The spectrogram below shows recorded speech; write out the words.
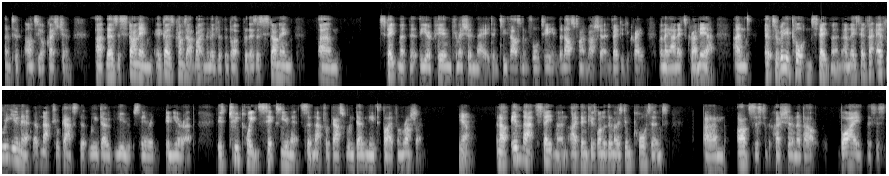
and to answer your question, uh, there's a stunning. It goes comes out right in the middle of the book, but there's a stunning um, statement that the European Commission made in 2014, the last time Russia invaded Ukraine when they annexed Crimea. And it's a really important statement. And they said for every unit of natural gas that we don't use here in, in Europe is 2.6 units of natural gas we don't need to buy from Russia. Yeah. Now, in that statement, I think is one of the most important um, answers to the question about why this is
